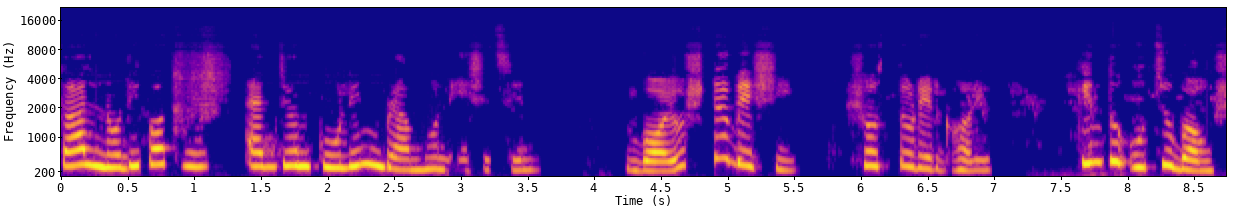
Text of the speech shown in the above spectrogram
কাল নদীপথে একজন কুলীন ব্রাহ্মণ এসেছেন। বয়সটা বেশি, সত্তরের ঘরে। কিন্তু উঁচু বংশ।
